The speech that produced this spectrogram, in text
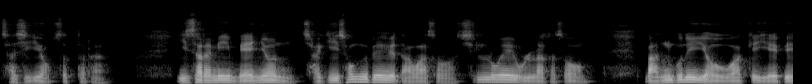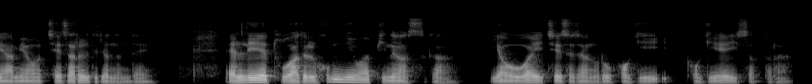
자식이 없었더라. 이 사람이 매년 자기 성읍에 나와서 실로에 올라가서 만군의 여호와께 예배하며 제사를 드렸는데 엘리의 두 아들 홈니와 비느하스가 여호와의 제사장으로 거기 거기에 있었더라.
